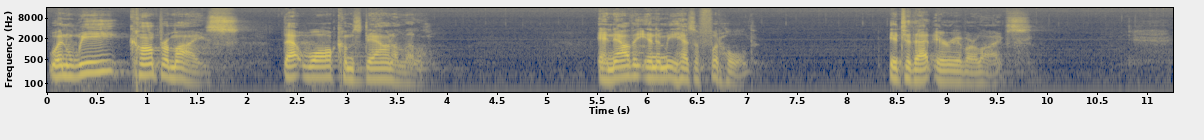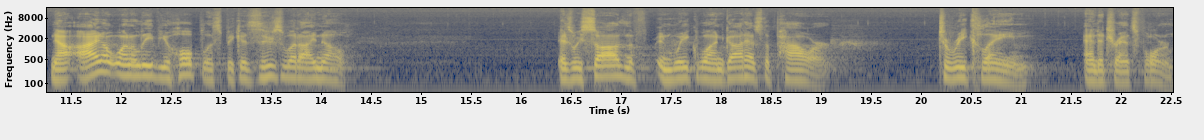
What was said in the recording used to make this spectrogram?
When we compromise, that wall comes down a little. And now the enemy has a foothold into that area of our lives. Now, I don't want to leave you hopeless because here's what I know. As we saw in, the, in week one, God has the power to reclaim and to transform.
